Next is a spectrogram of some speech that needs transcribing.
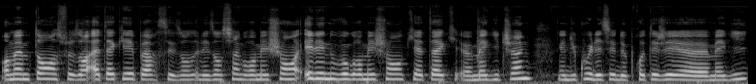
en même temps en se faisant attaquer par ses les anciens gros méchants et les nouveaux gros méchants qui attaquent Maggie Chung. Et du coup, il essaie de protéger euh, Maggie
